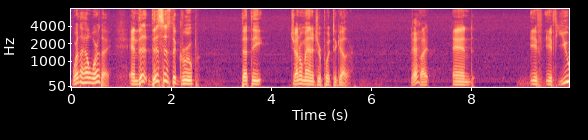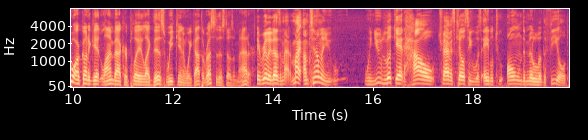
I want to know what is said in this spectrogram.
Where the hell were they? And th- this is the group that the general manager put together Yeah. right? And if if you are going to get linebacker play like this week in and week out, the rest of this doesn't matter. It really doesn't matter. Mike, I'm telling you, when you look at how Travis Kelce was able to own the middle of the field,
